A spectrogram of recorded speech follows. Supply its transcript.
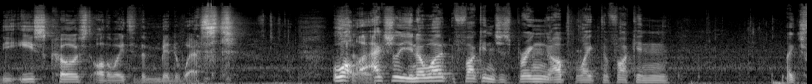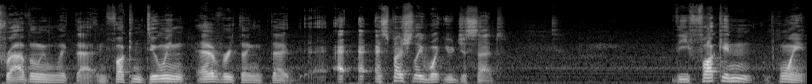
the East Coast all the way to the Midwest. Well, So- actually, you know what? Fucking just bring up like the fucking like traveling like that and fucking doing everything that, especially what you just said. The fucking point.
